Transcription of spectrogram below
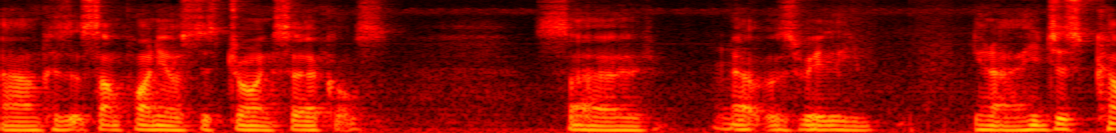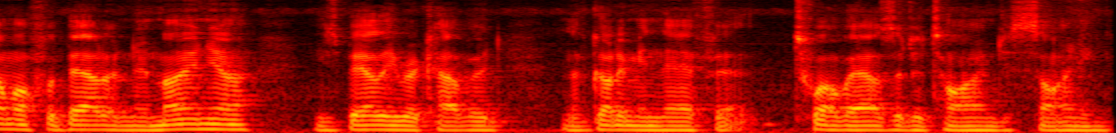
because at some point he was just drawing circles. So that was really, you know, he just come off a bout of pneumonia. He's barely recovered, and they've got him in there for 12 hours at a time just signing,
